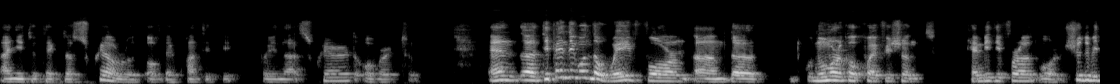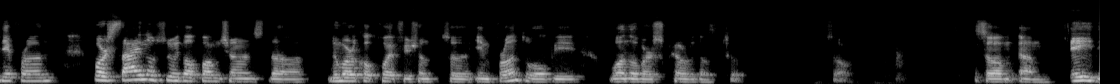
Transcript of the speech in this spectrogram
I need to take the square root of the quantity, V naught squared over two. And uh, depending on the waveform, um, the numerical coefficient can be different or should be different. For sinusoidal functions, the numerical coefficient in front will be one over square root of two. So, so um, AD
